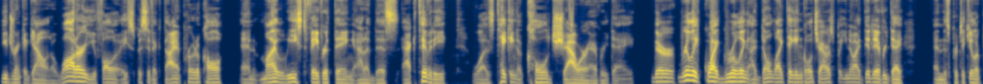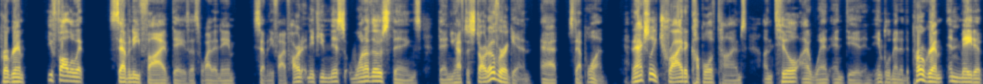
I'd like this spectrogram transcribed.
You drink a gallon of water, you follow a specific diet protocol. And my least favorite thing out of this activity was taking a cold shower every day. They're really quite grueling. I don't like taking cold showers, but you know, I did it every day. And this particular program, you follow it 75 days. That's why the name 75 hard. And if you miss one of those things, then you have to start over again at step one and I actually tried a couple of times until I went and did and implemented the program and made it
